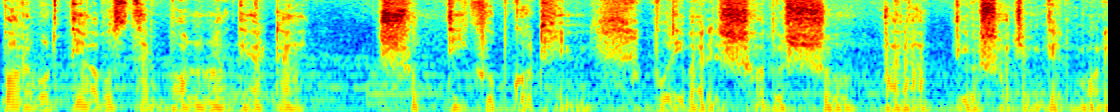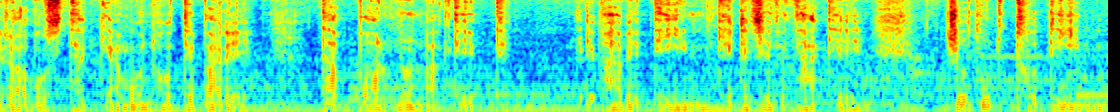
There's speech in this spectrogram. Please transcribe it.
পরবর্তী অবস্থার বর্ণনা দেওয়াটা সত্যি খুব কঠিন। পরিবারের সদস্য আর আত্মীয় স্বজনদের মনের অবস্থা কেমন হতে পারে তা বর্ণনাতীত। এভাবে দিন কেটে যেতে থাকে। চতুর্থ দিন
